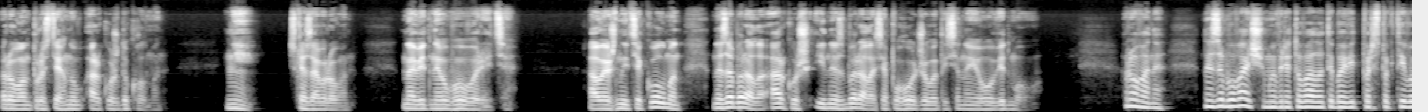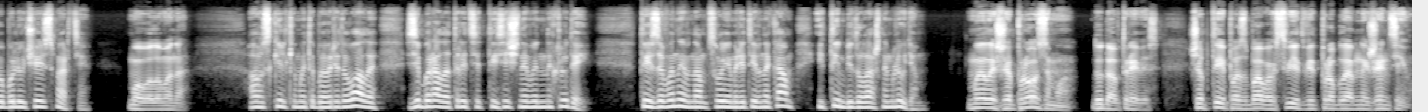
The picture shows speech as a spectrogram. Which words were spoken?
Рован простягнув аркуш до Колман. Ні, сказав Рован. Навіть не обговорюється. Але жниця Колман не забирала аркуш і не збиралася погоджуватися на його відмову. Роване, не забувай, що ми врятували тебе від перспективи болючої смерті, мовила вона. А оскільки ми тебе врятували, зібрали 30 тисяч невинних людей. Ти завинив нам своїм рятівникам і тим бідолашним людям. Ми лише просимо, додав Тревіс, щоб ти позбавив світ від проблемних жінців.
